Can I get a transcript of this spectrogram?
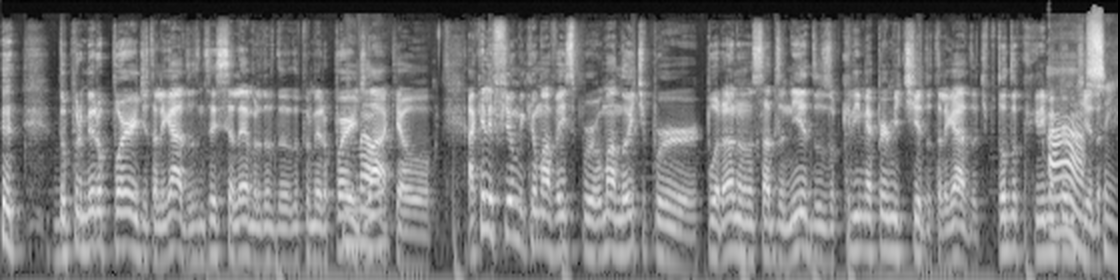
do primeiro Purge, tá ligado? Não sei se você lembra do, do, do primeiro Purge Não. lá, que é o aquele filme que uma vez por uma noite por, por ano nos Estados Unidos, o crime é permitido, tá ligado? Tipo, todo crime é Ah, permitido. sim.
